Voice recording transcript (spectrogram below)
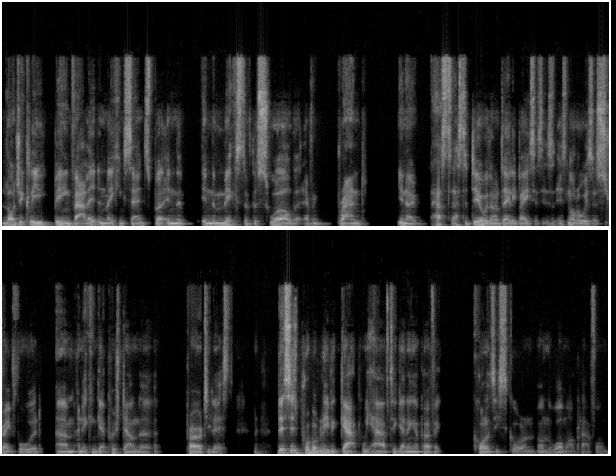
logically being valid and making sense, but in the in the mix of the swirl that every brand you know has to has to deal with on a daily basis. It's, it's not always as straightforward um, and it can get pushed down the priority list. This is probably the gap we have to getting a perfect quality score on, on the walmart platform.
